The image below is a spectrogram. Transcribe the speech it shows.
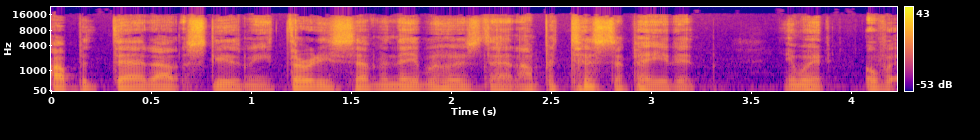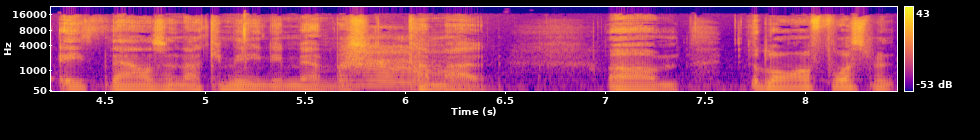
at that. Uh, excuse me, 37 neighborhoods that uh, participated, and with over 8,000 uh, community members come out. Um, law enforcement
